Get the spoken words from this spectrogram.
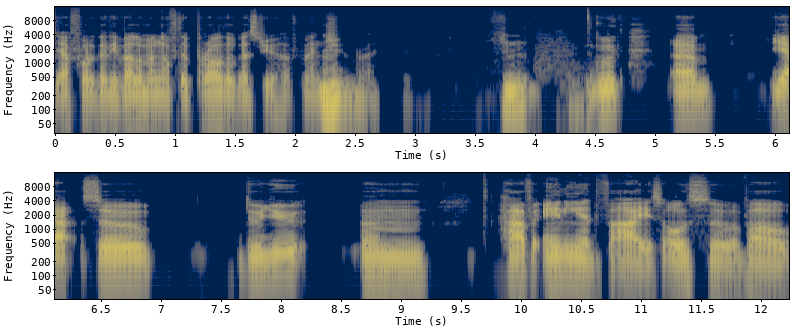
yeah for the development of the product as you have mentioned mm-hmm. right mm-hmm. good um yeah so do you um have any advice also about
